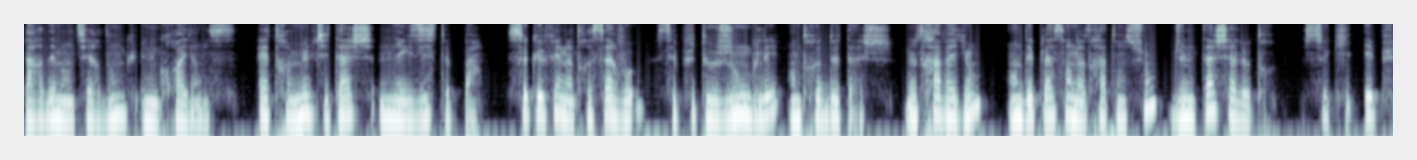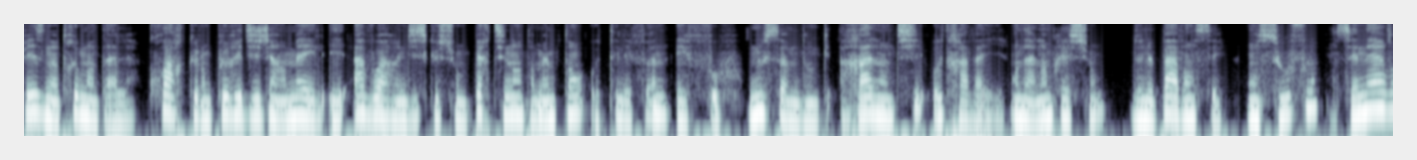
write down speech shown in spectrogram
par démentir donc une croyance. Être multitâche n'existe pas. Ce que fait notre cerveau, c'est plutôt jongler entre deux tâches. Nous travaillons en déplaçant notre attention d'une tâche à l'autre ce qui épuise notre mental. Croire que l'on peut rédiger un mail et avoir une discussion pertinente en même temps au téléphone est faux. Nous sommes donc ralentis au travail. On a l'impression de ne pas avancer. On souffle, on s'énerve,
